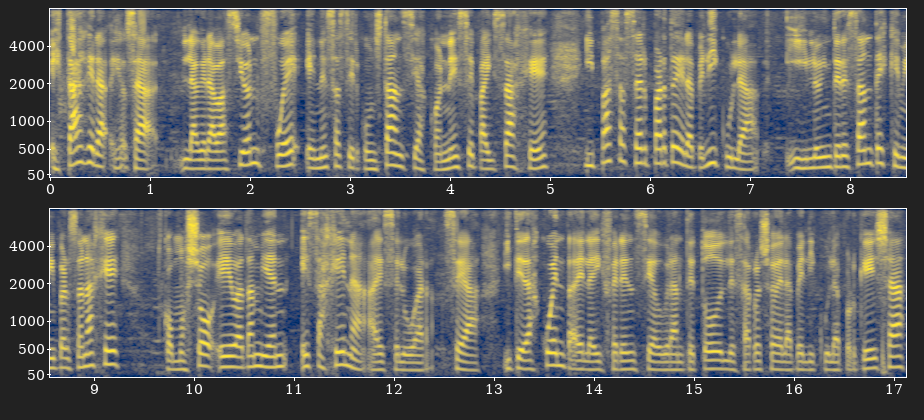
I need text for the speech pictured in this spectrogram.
estás gra- o sea, la grabación fue en esas circunstancias, con ese paisaje, y pasa a ser parte de la película. Y lo interesante es que mi personaje, como yo, Eva también, es ajena a ese lugar. O sea, y te das cuenta de la diferencia durante todo el desarrollo de la película, porque ella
